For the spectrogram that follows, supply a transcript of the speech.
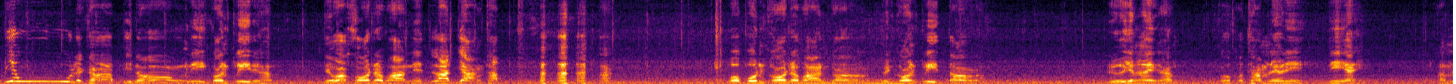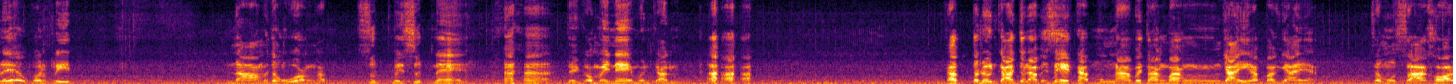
เปี้ยวเลยครับ พี่น้องนี่คอนกรีตนะครับ แต่ว่าคอสะพานนี่ลาดยางทับพอพ้นคอสะพานก็เป็นคอนกรีตต่อ หรือยังไงครับ ก็เขาทำแล้วนี่ นี่ไงทำแล้วคอนกรีต หนาไม่ต้องห่วงครับ สุดไม่สุดแน่ แต่ก็ไม่แน่เหมือนกัน ครับถนนกาญจนาพิเศษครับ มุ่งหน้าไปทางบางใหญ่ครับ บางใหญ่อะสมุทรสาคร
